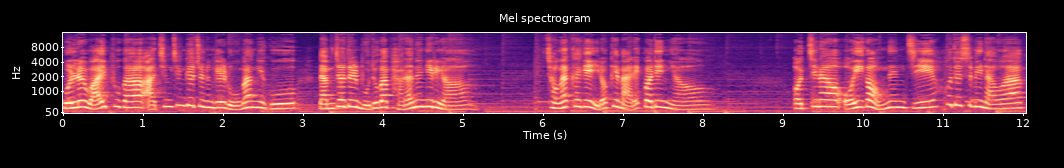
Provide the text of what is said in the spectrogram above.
원래 와이프가 아침 챙겨주는 게 로망이고 남자들 모두가 바라는 일이야. 정확하게 이렇게 말했거든요. 어찌나 어이가 없는지 헛웃음이 나와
